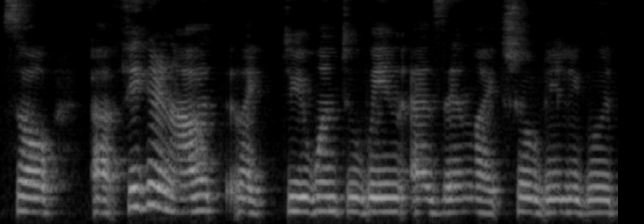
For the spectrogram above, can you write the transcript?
so uh, figuring out like do you want to win as in like show really good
